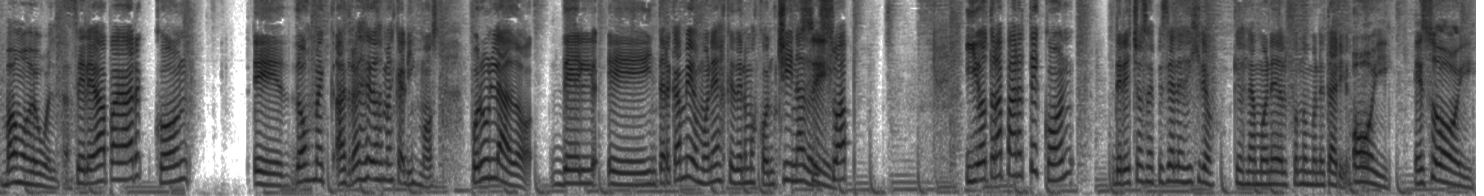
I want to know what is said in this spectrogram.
vamos de vuelta. Se le va a pagar con eh, dos a través de dos mecanismos. Por un lado, del eh, intercambio de monedas que tenemos con China, del Sí. swap. Y otra parte con derechos especiales de giro, que es la moneda del Fondo Monetario. Hoy, eso hoy.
